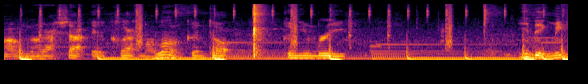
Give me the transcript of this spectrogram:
my, I got shot and collapsed my lung. Couldn't talk, couldn't even breathe. You dig me?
